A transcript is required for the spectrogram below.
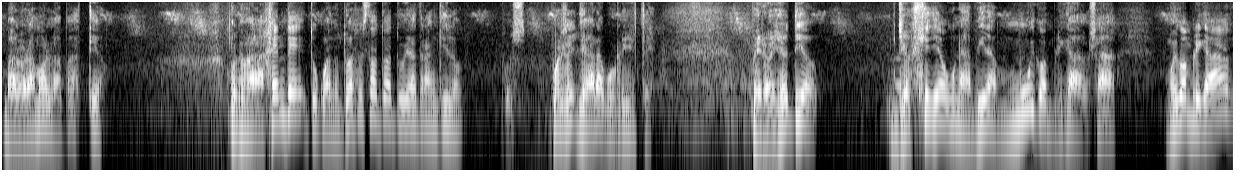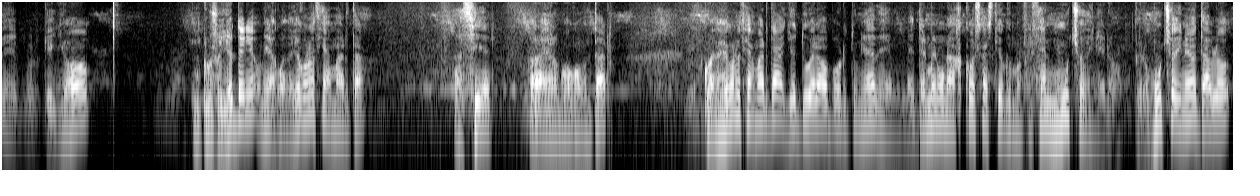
valoramos la paz, tío. Porque para la gente, tú cuando tú has estado toda tu vida tranquilo, pues puedes llegar a aburrirte. Pero yo, tío, yo es que llevo una vida muy complicada, o sea, muy complicada porque yo, incluso yo tenido, mira, cuando yo conocí a Marta, Asier, ahora ya lo puedo contar, cuando yo conocí a Marta, yo tuve la oportunidad de meterme en unas cosas, tío, que me ofrecían mucho dinero. Pero mucho dinero, te hablo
